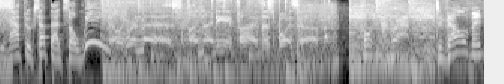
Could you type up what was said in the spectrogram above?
You have to accept that. So we. Felger and Mazz on 98.5 The Sports Hub. Holy crap. Development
